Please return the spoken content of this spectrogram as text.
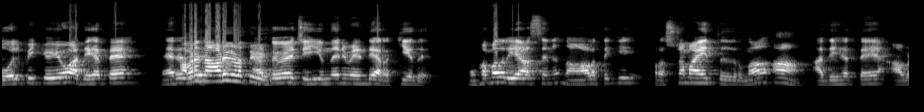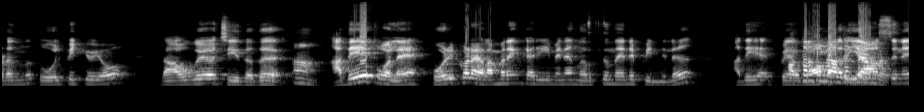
തോൽപ്പിക്കുകയോ അദ്ദേഹത്തെ അവരെ നാട് കടത്തുക നടത്തുകയോ ചെയ്യുന്നതിന് വേണ്ടി ഇറക്കിയത് മുഹമ്മദ് റിയാസിന് നാളത്തേക്ക് പ്രശ്നമായി തീർന്ന അദ്ദേഹത്തെ അവിടെ നിന്ന് തോൽപ്പിക്കുകയോ ഇതാവുകയോ ചെയ്തത്. അതേപോലെ കോഴിക്കോട് എളമരം കരീമിനെ നിർത്തുന്നതിന്റെ പിന്നിൽ അദ്ദേഹം മുഹമ്മദ്. റിയാസിന്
